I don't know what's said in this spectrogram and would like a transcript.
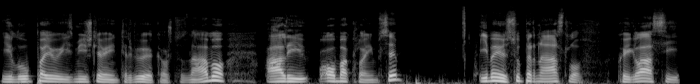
i lupaju i izmišljaju intervjue kao što znamo, ali omaklo im se. Imaju super naslov koji glasi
